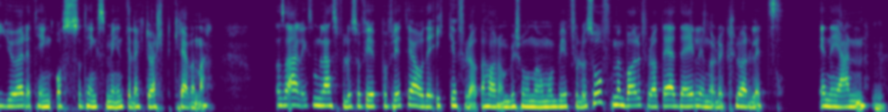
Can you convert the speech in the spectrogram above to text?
gjøre ting, også ting som er intellektuelt krevende. Altså, jeg liksom leser filosofi på fritida, og det er ikke fordi at jeg har ambisjoner om å bli filosof, men bare fordi at det er deilig når det klør litt inni hjernen. Mm.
